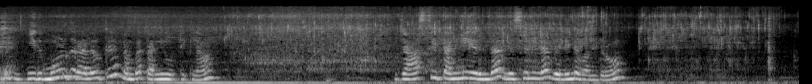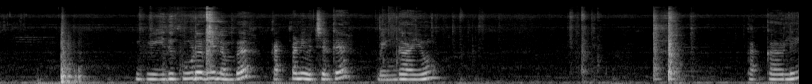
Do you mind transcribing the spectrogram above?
இது மூழ்கிற அளவுக்கு நம்ம தண்ணி ஊற்றிக்கலாம் ஜாஸ்தி தண்ணி இருந்தால் விசிலில் வெளியில் வந்துடும் இப்போ இது கூடவே நம்ம கட் பண்ணி வச்சுருக்க வெங்காயம் தக்காளி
